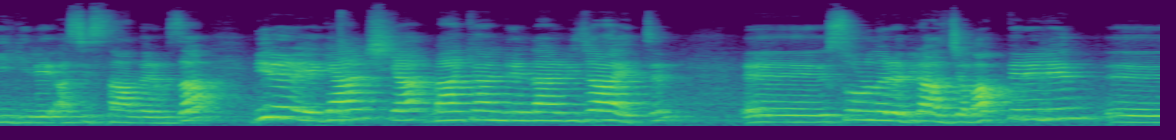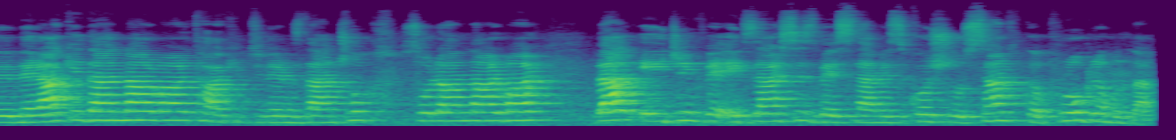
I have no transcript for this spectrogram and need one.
ilgili asistanlarımıza. Bir araya gelmişken ben kendilerinden rica ettim. Ee, sorulara biraz cevap verelim. Ee, merak edenler var, takipçilerimizden çok soranlar var. Well Aging ve Egzersiz Beslenmesi Koşulu Sertifika programında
